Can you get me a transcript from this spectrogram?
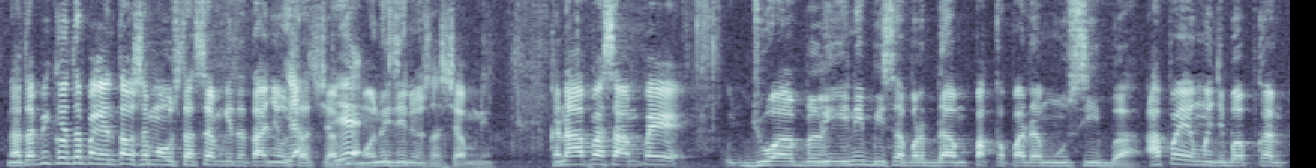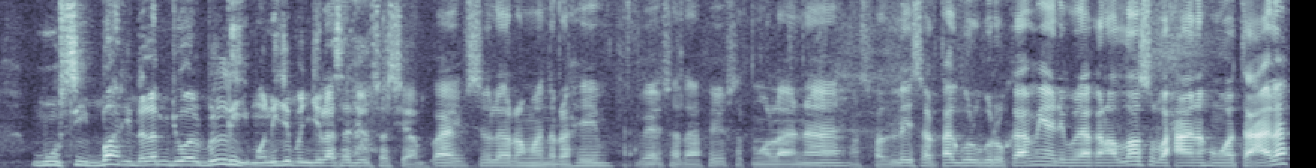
Nah tapi kita pengen tahu sama Ustaz Syam kita tanya Ustaz Syam. ya. Mohon izin Ustaz Syam nih. Kenapa sampai jual beli ini bisa berdampak kepada musibah? Apa yang menyebabkan musibah di dalam jual beli? Mohon izin penjelasannya Ustaz Syam. Baik, bismillahirrahmanirrahim. Baik, Ustaz Afif, Ustaz Maulana, Mas Fadli, serta guru-guru kami yang dimuliakan Allah Subhanahu wa taala.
